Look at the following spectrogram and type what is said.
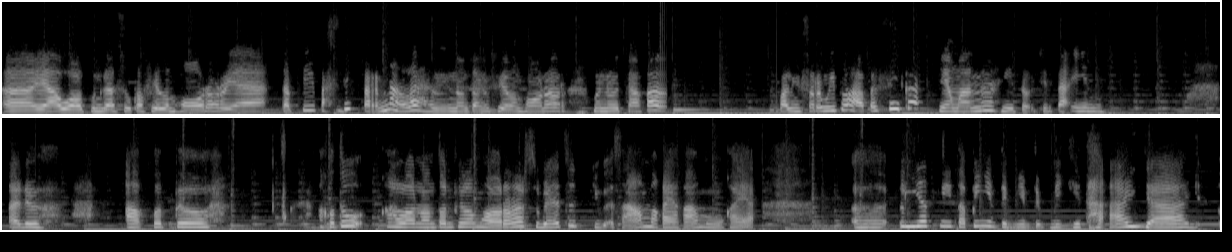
uh, ya walaupun gak suka film horor ya tapi pasti pernah lah nonton film horor. Menurut kakak paling seru itu apa sih kak? Yang mana gitu? Ceritain. Aduh aku tuh aku tuh kalau nonton film horor sebenarnya tuh juga sama kayak kamu kayak uh, lihat nih tapi ngintip-ngintip di kita aja gitu.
